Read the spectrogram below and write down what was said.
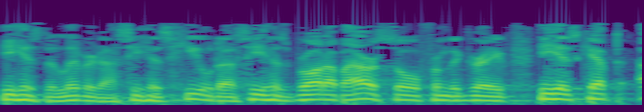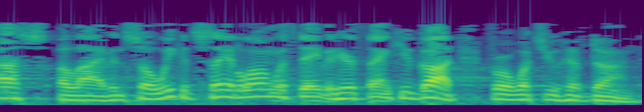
He has delivered us. He has healed us. He has brought up our soul from the grave. He has kept us alive. And so we could say it along with David here, thank you God for what you have done.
